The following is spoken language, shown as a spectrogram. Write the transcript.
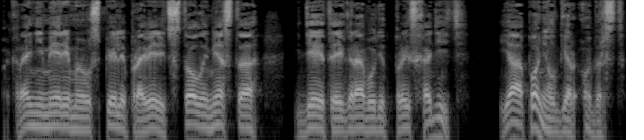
По крайней мере, мы успели проверить стол и место, где эта игра будет происходить. Я понял, гер Оберст.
